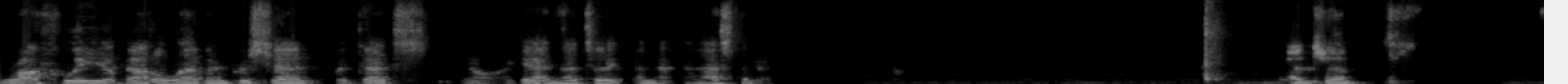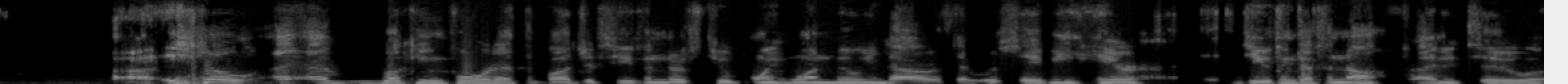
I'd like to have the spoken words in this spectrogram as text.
roughly about 11%, but that's, you know, again, that's a, an, an estimate. Gotcha. Uh, so, I, I'm looking forward at the budget season. There's 2.1 million dollars that we're saving here. Do you think that's enough? I need to.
